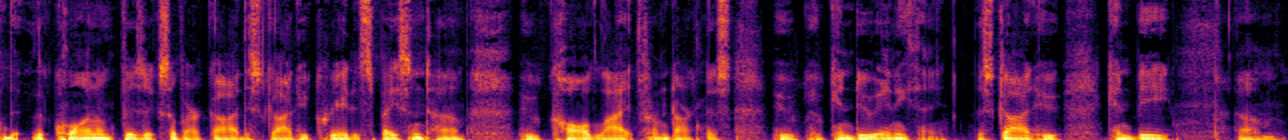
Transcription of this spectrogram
The, the, quantum physics of our God, this God who created space and time, who called light from darkness, who, who can do anything, this God who can be um,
